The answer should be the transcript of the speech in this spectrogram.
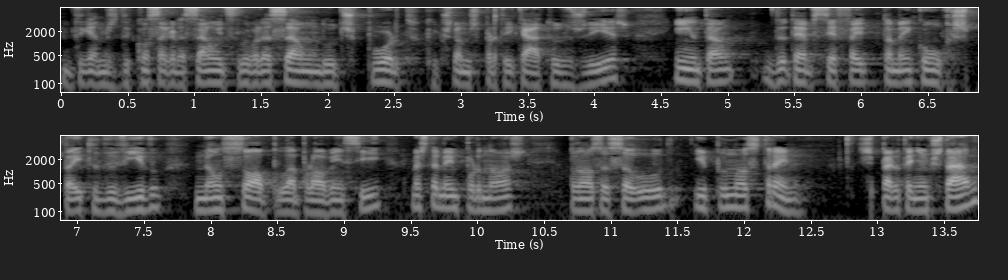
digamos, de consagração e de celebração do desporto que gostamos de praticar todos os dias e então deve ser feito também com o respeito devido, não só pela prova em si, mas também por nós, pela nossa saúde e pelo nosso treino. Espero que tenham gostado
